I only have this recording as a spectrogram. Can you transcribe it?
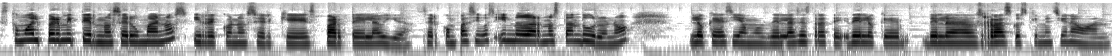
Es como el permitirnos ser humanos y reconocer que es parte de la vida, ser compasivos y no darnos tan duro, ¿no? Lo que decíamos de las de lo que, de los rasgos que mencionaban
